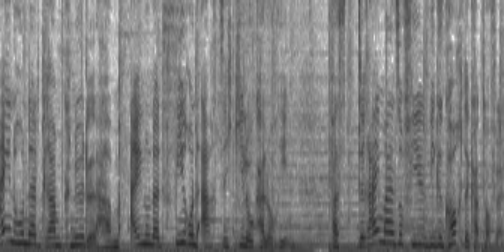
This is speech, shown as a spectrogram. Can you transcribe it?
100 Gramm Knödel haben 184 Kilokalorien. Fast dreimal so viel wie gekochte Kartoffeln.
